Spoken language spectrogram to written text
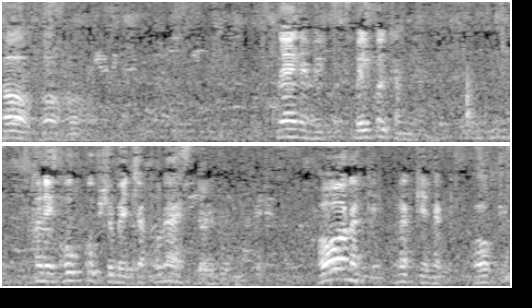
हो हो हो. नाही नाही बिलकुल बिलकुल चांगलं आणि खूप खूप शुभेच्छा पुन्हा हो नक्की नक्की नक्की ओके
